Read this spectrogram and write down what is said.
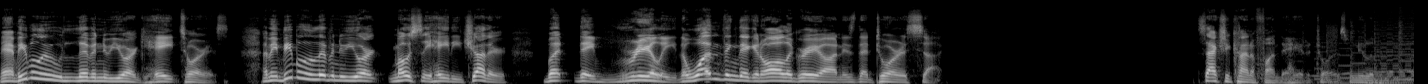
Man, people who live in New York hate tourists. I mean, people who live in New York mostly hate each other, but they really, the one thing they can all agree on is that tourists suck. It's actually kind of fun to hate a tourist when you live in New York.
